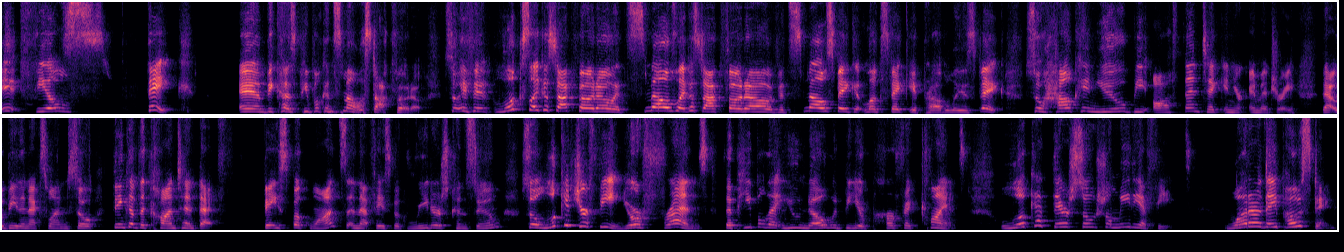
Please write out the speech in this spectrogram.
it feels fake. And because people can smell a stock photo. So if it looks like a stock photo, it smells like a stock photo. If it smells fake, it looks fake, it probably is fake. So, how can you be authentic in your imagery? That would be the next one. So, think of the content that Facebook wants and that Facebook readers consume. So look at your feed, your friends, the people that you know would be your perfect clients. Look at their social media feeds. What are they posting?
